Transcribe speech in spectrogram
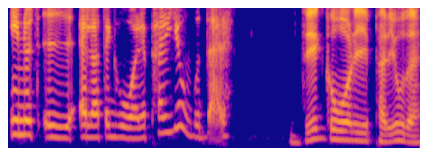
inuti eller att det går i perioder? Det går i perioder,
